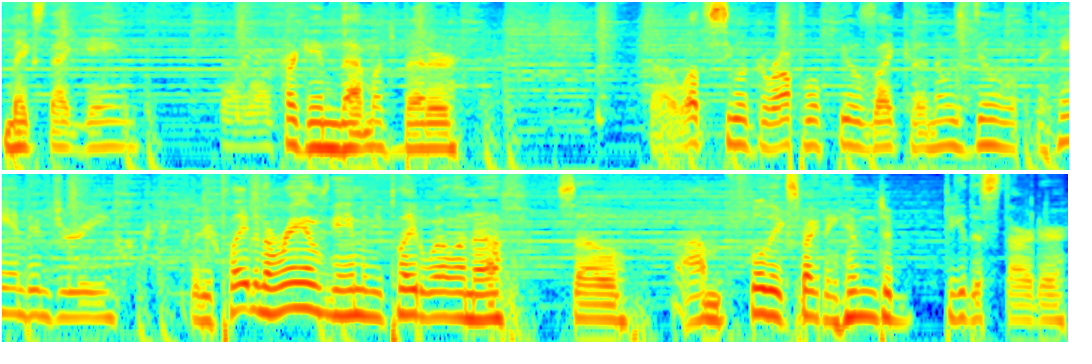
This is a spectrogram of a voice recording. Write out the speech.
makes that game, that wild card game, that much better. Uh, we'll have to see what Garoppolo feels like. I know he's dealing with the hand injury, but he played in the Rams game and he played well enough. So I'm fully expecting him to be the starter.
